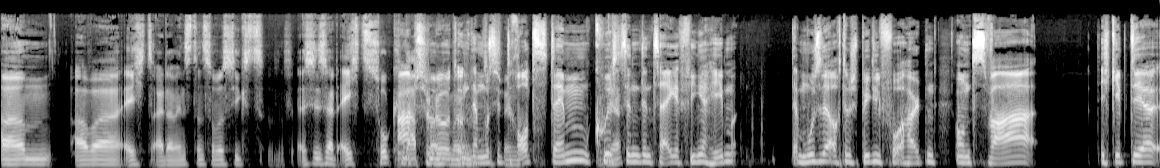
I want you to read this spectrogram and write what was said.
Ähm, aber echt, Alter, wenn du dann sowas siehst, es ist halt echt so knapp. Absolut. manchmal. Und der muss Deswegen- trotzdem kurz Ja. den, den Zeigefinger heben. Der muss dir auch den Spiegel vorhalten. Und zwar, ich gebe dir,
